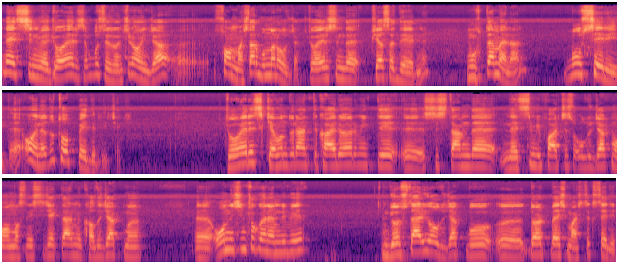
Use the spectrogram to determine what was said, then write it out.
Nets'in ve Joe Harris'in bu sezon için oynayacağı e, son maçlar bunlar olacak. Joe Harris'in de piyasa değerini muhtemelen bu seride oynadığı top belirleyecek. Joe Harris, Kevin Durant'li, Kyrie Irving'li e, sistemde Nets'in bir parçası olacak mı? Olmasını isteyecekler mi? Kalacak mı? E, onun için çok önemli bir gösterge olacak bu e, 4-5 maçlık seri.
